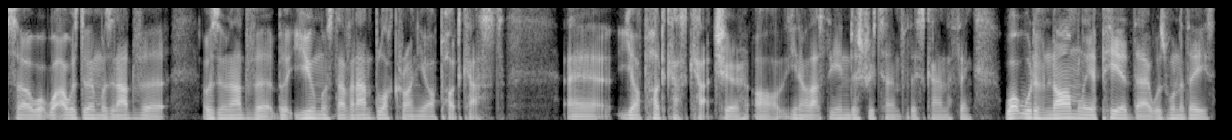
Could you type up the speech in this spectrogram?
So what, what I was doing was an advert. I was doing an advert, but you must have an ad blocker on your podcast, uh, your podcast catcher, or you know that's the industry term for this kind of thing. What would have normally appeared there was one of these.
